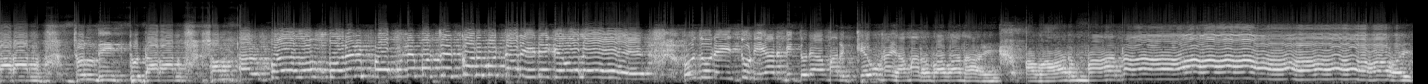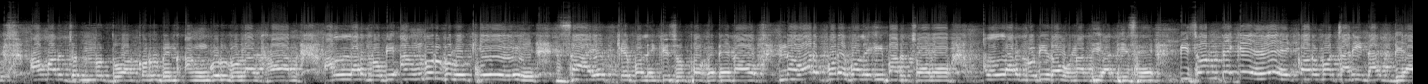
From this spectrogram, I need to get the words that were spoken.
দাঁড়ান, জলদি একটু দাঁড়ান। সন্তান পয়গম্বরের প্রশ্নে বসে কর্মচারী ডেকে বলে, হুজুর, এই দুনিয়ার ভিতরে আমার কেউ নাই, আমার বাবা নাই, আমার মা নাই। আমার জন্য দোয়া করবেন আঙ্গুরগুলা খান। আল্লাহর নবী আঙ্গুরগুলো খেয়ে জায়েদকে বলে, কিছু পকেটে নাও। নেওয়ার পরে বলে, এবার চলো। আল্লাহর নবী রওনা দিয়া দিছে। পিছন থেকে কর্মচারী ডাক দিয়া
